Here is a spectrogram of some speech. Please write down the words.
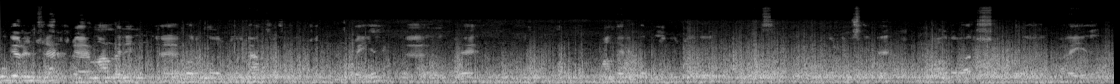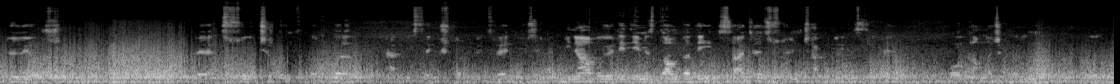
Bu görüntüler e, mandalin e, barın olduğu, tuttum burayı e, ve mandalin barın olduğu gördüğünüz gibi dalgalar e, arayı dövüyor ve su çırpıntıları da neredeyse 3-4 metre yükseliyor. Bina boyu dediğimiz dalga değil, sadece suyun çarpma etkisi ve o damlacıkların bu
